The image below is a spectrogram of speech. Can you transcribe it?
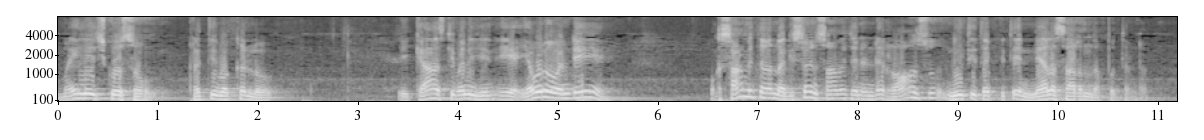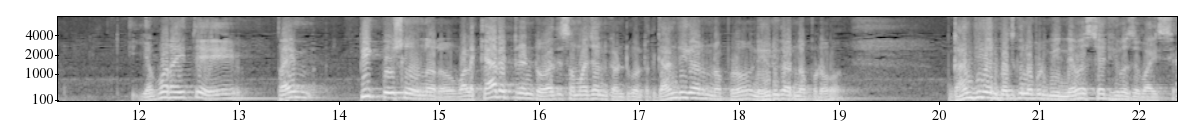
మైలేజ్ కోసం ప్రతి ఒక్కళ్ళు ఈ కాస్ట్ ఇవన్నీ ఎవరు అంటే ఒక సామెత నాకు ఇష్టమైన సామెత ఏంటంటే రాజు నీతి తప్పితే నేల సారం తప్పుద్దంటారు ఎవరైతే ప్రైమ్ పీక్ పొజిషన్లో ఉన్నారో వాళ్ళ క్యారెక్టర్ ఏంటో అది సమాజానికి అంటుకుంటుంది. గాంధీ గారు ఉన్నప్పుడు నెహ్రూ గారు ఉన్నప్పుడు గాంధీ గారు బతుకున్నప్పుడు మీ never said he was a Vaishya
